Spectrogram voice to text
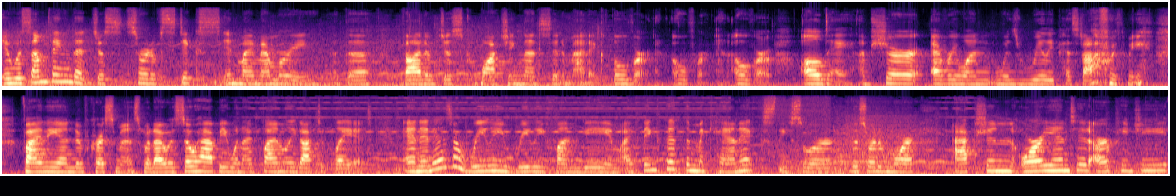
it was something that just sort of sticks in my memory. The thought of just watching that cinematic over and over and over all day. I'm sure everyone was really pissed off with me by the end of Christmas, but I was so happy when I finally got to play it. And it is a really, really fun game. I think that the mechanics, the sort, the sort of more action-oriented RPG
